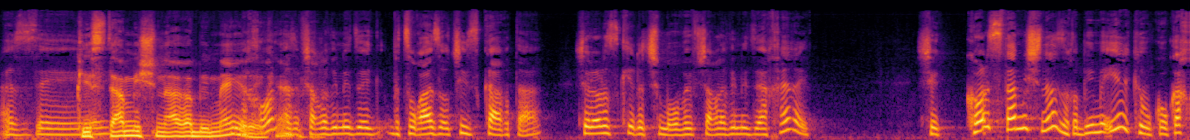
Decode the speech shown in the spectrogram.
אז... אה, כי סתם משנה רבי מאיר. נכון, כן. אז אפשר להבין את זה בצורה הזאת שהזכרת, שלא להזכיר את שמו, ואפשר להבין את זה אחרת. שכל סתם משנה זה רבי מאיר, כי הוא כל כך,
